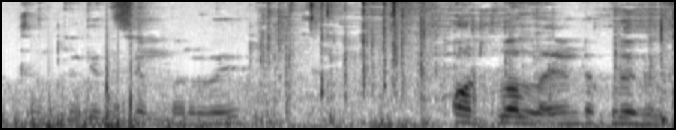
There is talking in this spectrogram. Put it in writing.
এখান থেকে চেম্বারের লাইনটা খুলে ফেলব।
